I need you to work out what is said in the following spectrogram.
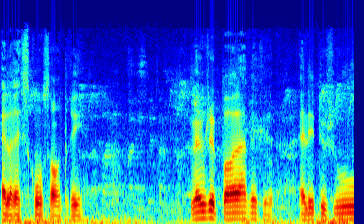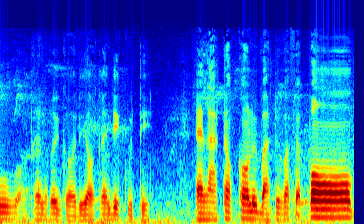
elle reste concentrée. Même je parle avec elle, elle est toujours en train de regarder, en train d'écouter. Elle attend quand le bateau va faire pompe.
